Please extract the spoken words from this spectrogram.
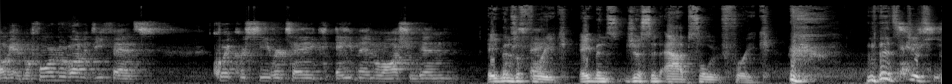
okay, before we move on to defense, quick receiver take: Ateman, Washington. Ateman's a freak. Ateman's just an absolute freak. it's just.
